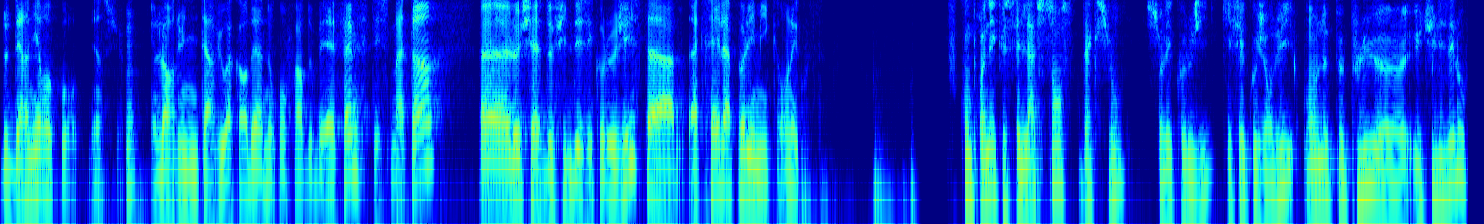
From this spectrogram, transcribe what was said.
De dernier recours, bien sûr. Hum. Lors d'une interview accordée à nos confrères de BFM, c'était ce matin, euh, le chef de file des écologistes a, créé la polémique. On l'écoute. Comprenez que c'est l'absence d'action sur l'écologie qui fait qu'aujourd'hui, on ne peut plus euh, utiliser l'eau.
